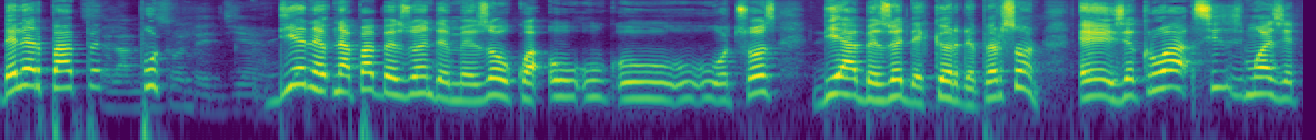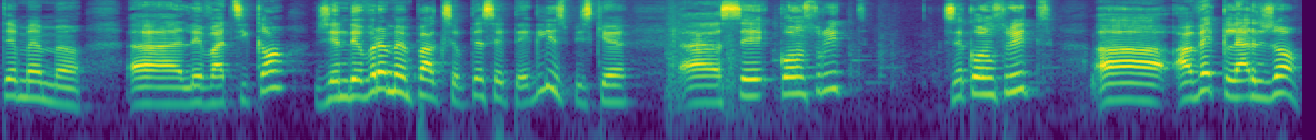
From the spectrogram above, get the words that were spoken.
de leur pape, pour, Dieu. N'a pas besoin de maison ou, quoi, ou, ou- ou- autre chose. Dieu a besoin des cœurs de personnes. Et je crois, si moi j'étais même euh, le Vatican, je ne devrais même pas accepter cette église puisque euh, c'est construite, c'est construite euh, avec l'argent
